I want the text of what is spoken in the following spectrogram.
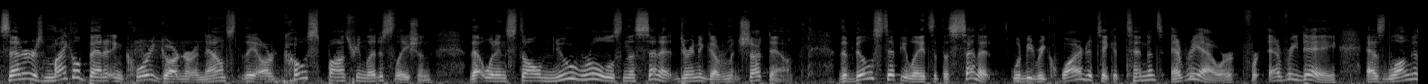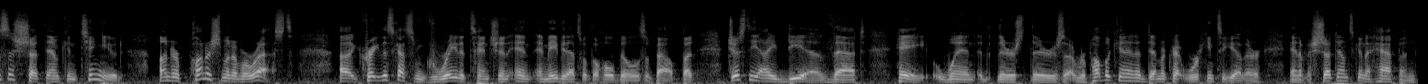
Senators Michael Bennet and Cory Gardner announced they are co sponsoring legislation that would install new rules in the Senate during a government shutdown. The bill stipulates that the Senate would be required to take attendance every hour for every day as long as the shutdown continued under punishment of arrest. Uh, Craig, this got some great attention, and, and, maybe that's what the whole bill is about. But just the idea that, hey, when there's there's a Republican and a Democrat working together, and if a shutdown's going to happen,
